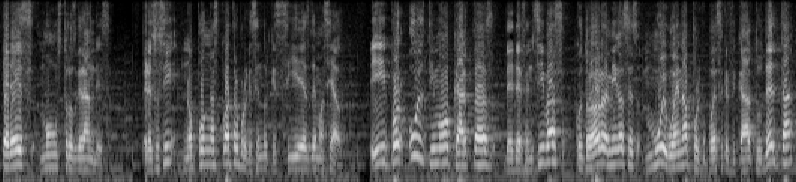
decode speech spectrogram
tres monstruos grandes. Pero eso sí, no pongas cuatro porque siento que sí es demasiado. Y por último, cartas de defensivas. Controlador de amigas es muy buena porque puedes sacrificar a tu Delta,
